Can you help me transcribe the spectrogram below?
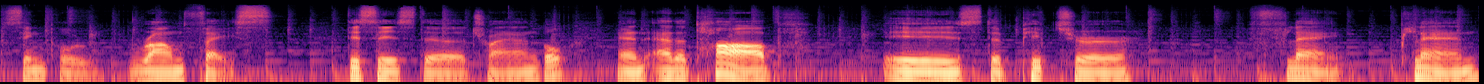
simple round face. This is the triangle and at the top is the picture plan plan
